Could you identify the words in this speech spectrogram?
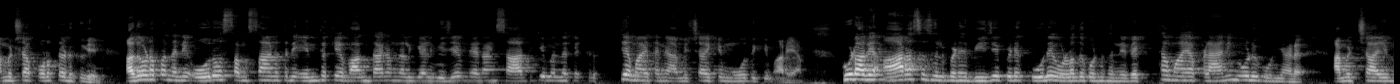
അമിത്ഷാ പുറത്തെടുക്കുകയും അതോടൊപ്പം തന്നെ ഓരോ സംസ്ഥാനത്തിന് എന്തൊക്കെ വാഗ്ദാനം നൽകിയാൽ വിജയം നേടാൻ സാധിക്കുമെന്നൊക്കെ കൃത്യമായി തന്നെ അമിത്ഷായ്ക്കും മോദിക്കും അറിയാം. കൂടാതെ ആർ എസ് എസ് ഉൾപ്പെടെ ബി ജെ പിയുടെ കൂടെ ഉള്ളത് കൊണ്ട് തന്നെ വ്യക്തമായ പ്ലാനിങ്ങോട് കൂടിയാണ് അമിത്ഷായും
